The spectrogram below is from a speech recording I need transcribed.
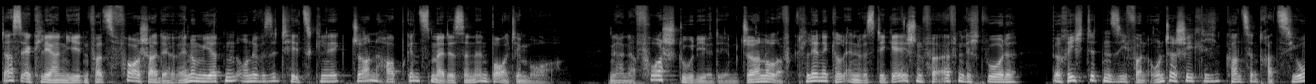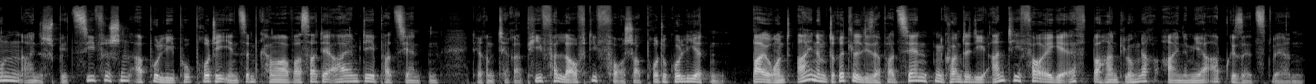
Das erklären jedenfalls Forscher der renommierten Universitätsklinik John Hopkins Medicine in Baltimore. In einer Vorstudie, die im Journal of Clinical Investigation veröffentlicht wurde, berichteten sie von unterschiedlichen Konzentrationen eines spezifischen Apolipoproteins im Kammerwasser der AMD-Patienten, deren Therapieverlauf die Forscher protokollierten. Bei rund einem Drittel dieser Patienten konnte die Anti-VEGF-Behandlung nach einem Jahr abgesetzt werden,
